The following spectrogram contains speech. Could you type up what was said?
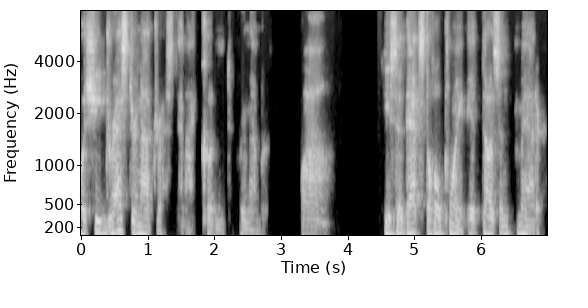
was she dressed or not dressed? And I couldn't remember. Wow. He said, That's the whole point. It doesn't matter.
